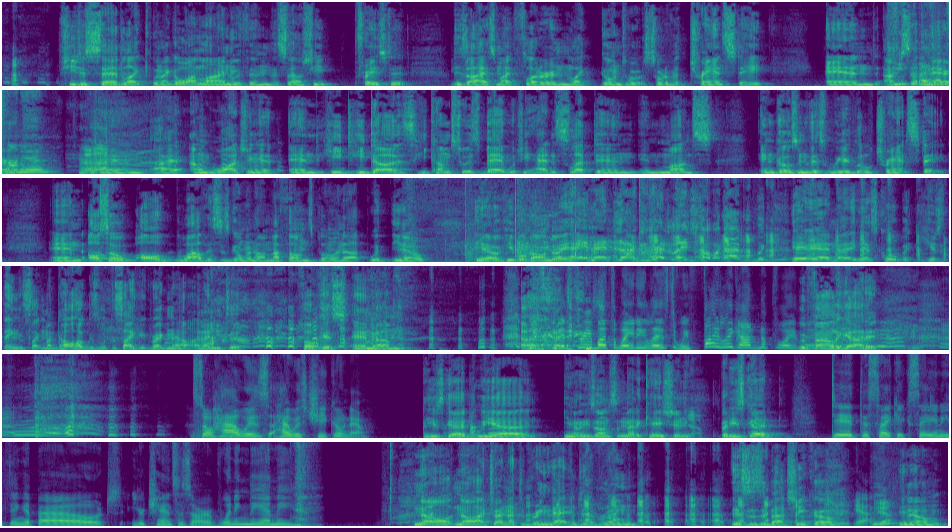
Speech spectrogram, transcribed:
She just said, like, when I go online with him, this is how she phrased it. His eyes might flutter and like go into a, sort of a trance state. And I'm she sitting there. on him. and I, I'm watching it, and he he does. He comes to his bed, which he hadn't slept in in months, and goes into this weird little trance state. And also, all while this is going on, my phone's blowing up with you know, you know, people calling going, "Hey man, congratulations! Oh my god!" I'm like, yeah, yeah, yeah, no, yeah, it's cool. But here's the thing: it's like my dog is with the psychic right now, and I need to focus. And um, a three month waiting list, and we finally got an appointment. we finally got it. So how is how is Chico now? He's good. We uh, you know, he's on some medication, Yeah. but he's good. Did the psychic say anything about your chances are of winning the Emmy? No, no, I try not to bring that into the room. This is about Chico, yeah. Yeah. you know.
